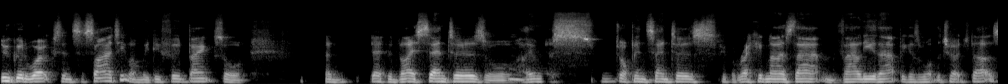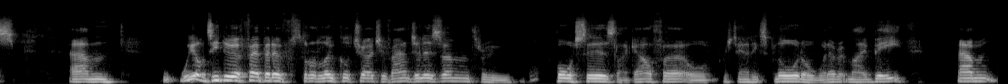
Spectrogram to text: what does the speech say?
do good works in society, when we do food banks or uh, death advice centres or mm. homeless drop-in centres. People recognise that and value that because of what the church does. Um, we obviously do a fair bit of sort of local church evangelism through courses like Alpha or Christianity Explored or whatever it might be. Um,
